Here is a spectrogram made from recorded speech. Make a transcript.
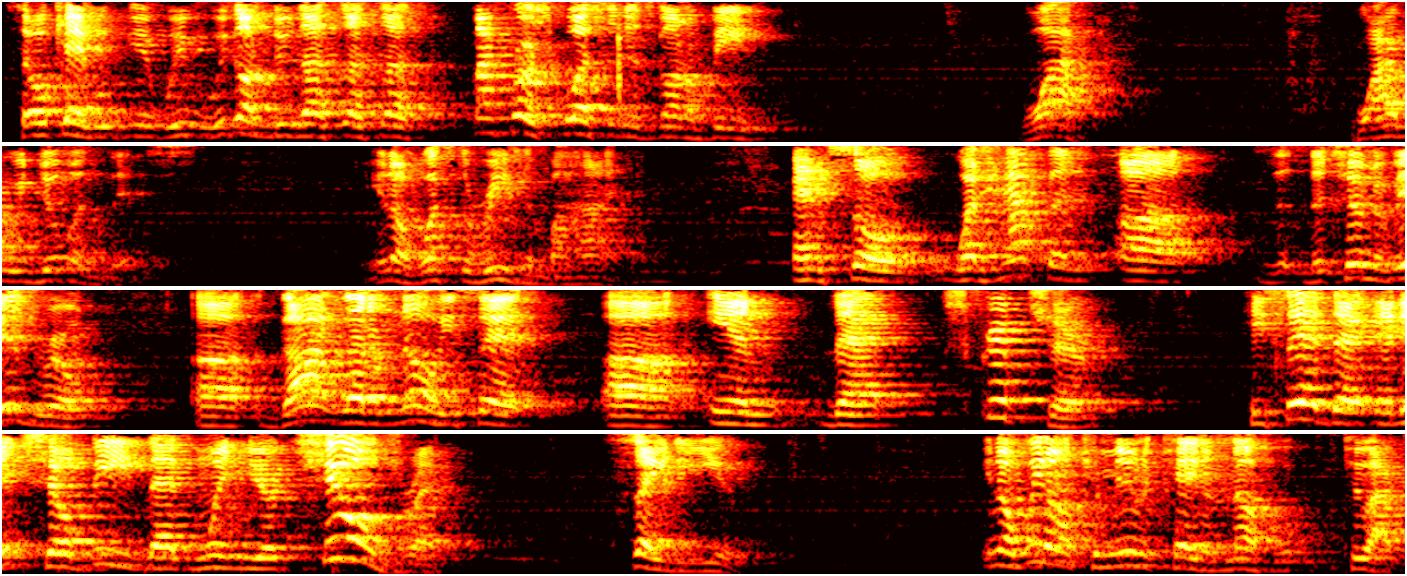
say, okay, we, we, we're going to do this, this, this. My first question is going to be, why? Why are we doing this? You know, what's the reason behind it? And so, what happened, uh, the, the, children of Israel, uh, God let them know, He said uh, in that scripture, He said that, and it shall be that when your children say to you, you know, we don't communicate enough to our,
